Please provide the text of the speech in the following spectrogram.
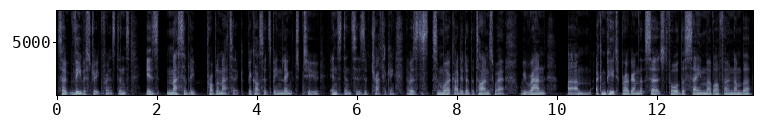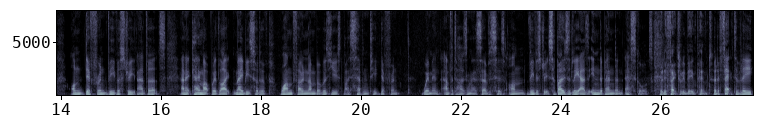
So, Vivastreet, for instance, is massively problematic because it's been linked to instances of trafficking. There was some work I did at the Times where we ran um, a computer program that searched for the same mobile phone number on different Vivastreet adverts, and it came up with like maybe sort of one phone number was used by 70 different women advertising their services on Vivastreet, supposedly as independent escorts. But effectively being pimped. But effectively,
